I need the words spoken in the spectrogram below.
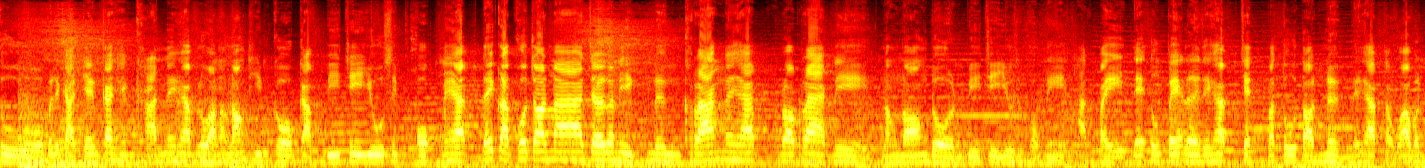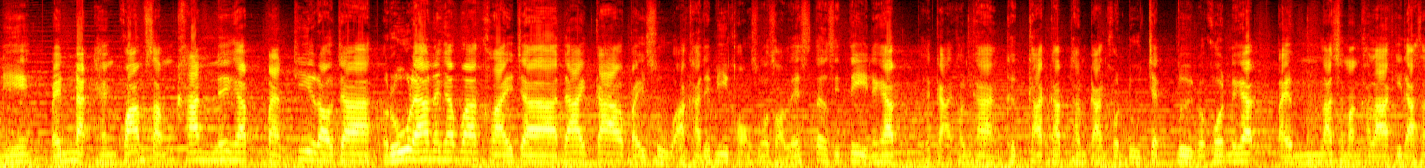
สู่บรรยากาศเกมการแข่งขันนะครับ ระหว่างน้องๆทีมโกกับ BGU 16 นะครับ ได้กลับโคจรมาเจอกันอีกหนึ่งครั้งนะครับ รอบแรกนี่น้องๆ โดน BGU 16 นี่อัดไปเละตุ้มเป๊ะเลยนะครับ 7 ประตูต่อ1นะครับ แต่ว่าวันนี้เป็นแมตช์แห่งความสำคัญนะครับ แมตช์ที่เราจะรู้แล้วนะครับว่าใครจะได้ก้าวไปสู่อะคาเดมีของสโมสรเลสเตอร์ซิตี้นะครับ รรยากาศค่อนข้างคึกคักครับท่ามกางคนดู 70,000กว่าคนนะครับเต็มราชมังคลากีฬาส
